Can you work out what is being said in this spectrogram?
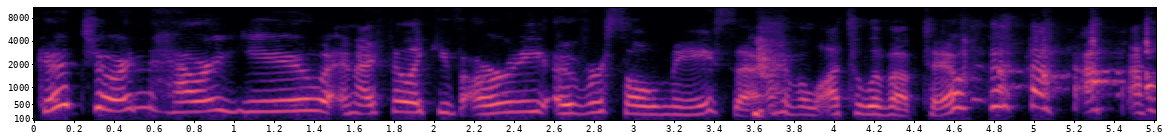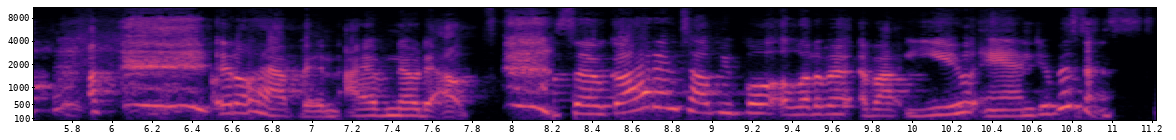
Good, Jordan. How are you? And I feel like you've already oversold me, so I have a lot to live up to. It'll happen. I have no doubt. So go ahead and tell people a little bit about you and your business.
